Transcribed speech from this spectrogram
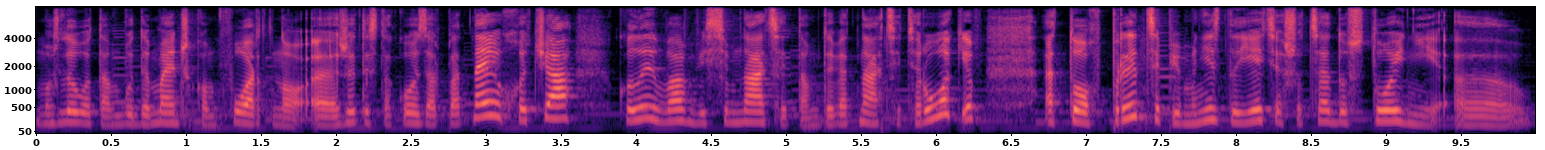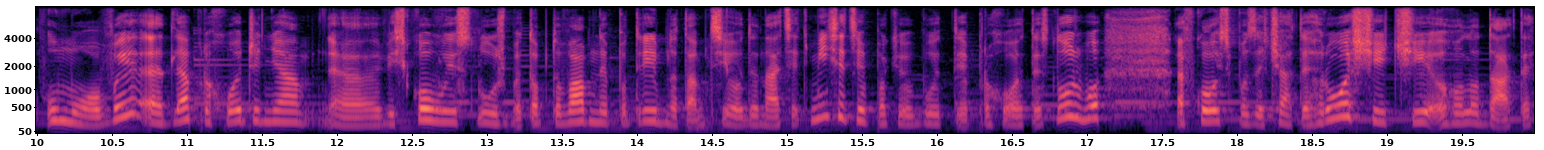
можливо там буде менш комфортно е, жити з такою зарплатнею. Хоча, коли вам 18-19 років, е, то в принципі мені здається, що це достойні умови для проходження військової служби. Тобто вам не потрібно там ці 11 місяців, поки ви будете проходити службу, в когось позичати гроші чи голодати.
